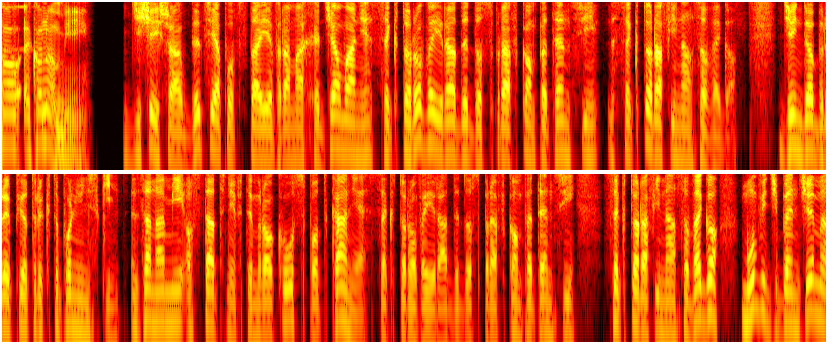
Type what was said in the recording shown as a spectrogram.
o ekonomii. Dzisiejsza audycja powstaje w ramach działań Sektorowej Rady do Spraw Kompetencji Sektora Finansowego. Dzień dobry, Piotr Topoliński. Za nami ostatnie w tym roku spotkanie Sektorowej Rady do Spraw Kompetencji Sektora Finansowego. Mówić będziemy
